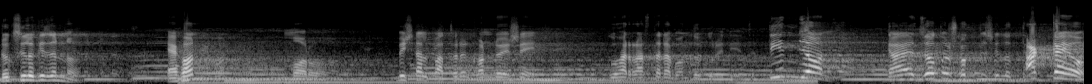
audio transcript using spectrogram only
ঢুকছিল কি জন্য? এখন মরণ। বিশাল পাথরের খণ্ড এসে গুহার রাস্তাটা বন্ধ করে দিয়েছে। তিনজন গায়ে যত শক্তি ছিল, ধাক্কায়ও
